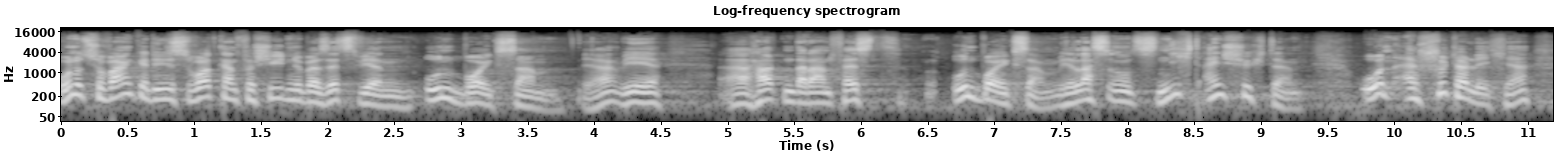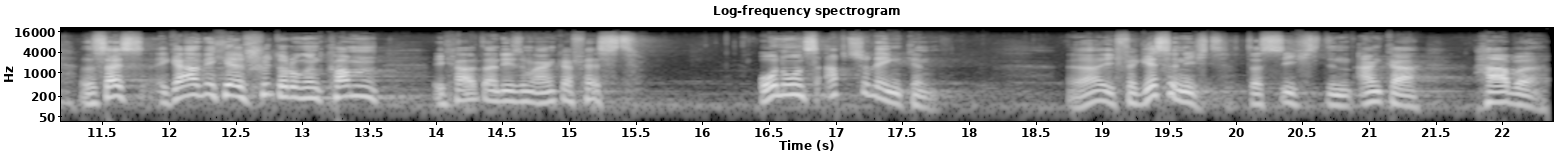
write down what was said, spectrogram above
Ohne zu wanken, dieses Wort kann verschieden übersetzt werden. Unbeugsam. Ja, wir halten daran fest, unbeugsam. Wir lassen uns nicht einschüchtern. Unerschütterlich. Ja? Das heißt, egal welche Erschütterungen kommen, ich halte an diesem Anker fest ohne uns abzulenken. Ja, ich vergesse nicht, dass ich den Anker habe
